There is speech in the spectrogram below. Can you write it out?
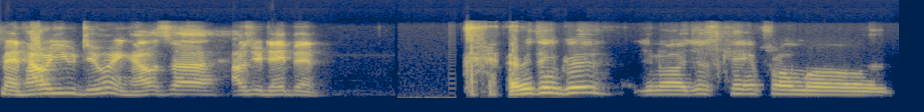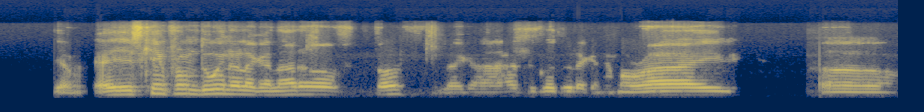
man. How are you doing? How's uh how's your day been? Everything good. You know, I just came from uh yeah, I just came from doing uh, like a lot of stuff. Like I had to go to like an MRI. Um,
